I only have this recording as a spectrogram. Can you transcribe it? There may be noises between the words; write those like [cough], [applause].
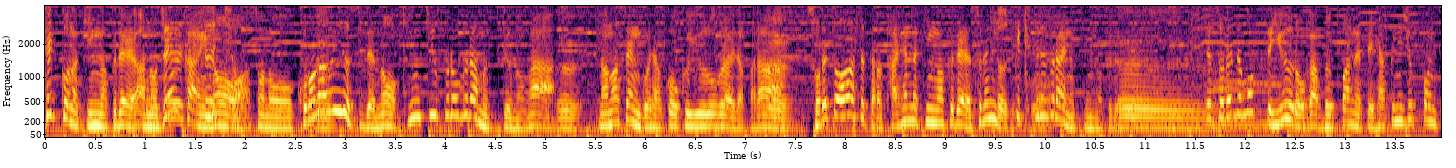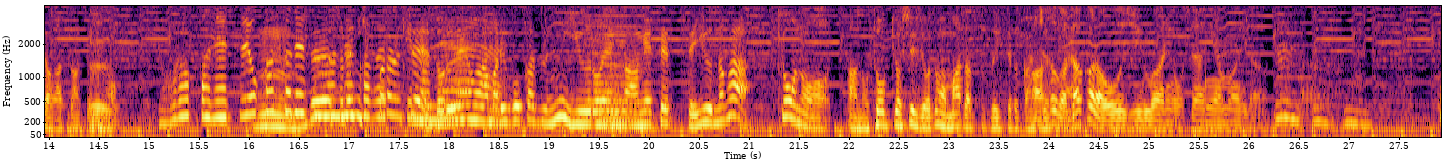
結構な金額であの前回のそのコロナウイルスでの緊急プログラムっていうのが7500億ユーロぐらいだから、それと合わせたら大変な金額でそれに匹敵するぐらいの金額ですよ。でそれでもってユーロがぶっぱねて120ポイント上がったんですよ、ヨーロッパね強かったですもんね、それに引っ張られて、ドル円はあまり動かずにユーロ円が上げてっていうのが、今日のあの東京市場でもまだ続いてる感じです、ね、あそうか。だから OG 周りオセアニア周りだっうんうんうん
